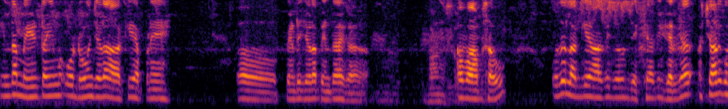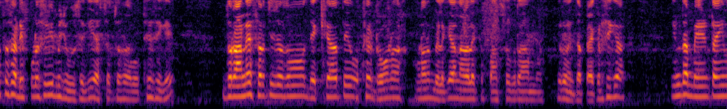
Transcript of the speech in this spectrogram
ਇਨ ਦਾ ਮੇਨ ਟਾਈਮ ਉਹ ਡਰੋਨ ਜਿਹੜਾ ਆ ਕੇ ਆਪਣੇ ਪਿੰਡ ਜਿਹੜਾ ਪੈਂਦਾ ਹੈਗਾ ਆਵਾਮ ਸਾਊ ਉਹਦੇ ਲਾਗੇ ਆ ਕੇ ਜਦੋਂ ਦੇਖਿਆ ਕਿ ਗਿਰ ਗਿਆ ਅਚਾਨਕ ਉੱਥੇ ਸਾਡੀ ਪੁਲਿਸ ਵੀ ਮੌਜੂਦ ਸੀਗੀ ਐਸਐਚਓ ਸਾਹਿਬ ਉੱਥੇ ਸੀਗੇ। ਦੌਰਾਨੇ ਸਰਚ ਜਦੋਂ ਦੇਖਿਆ ਤੇ ਉੱਥੇ ਡਰੋਨ ਉਹਨਾਂ ਨੂੰ ਮਿਲ ਗਿਆ ਨਾਲ ਇੱਕ 500 ਗ੍ਰਾਮ ਹੀਰੋਇਨ ਦਾ ਪੈਕੇਟ ਸੀਗਾ। ਇਨ ਦਾ ਮੇਨ ਟਾਈਮ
